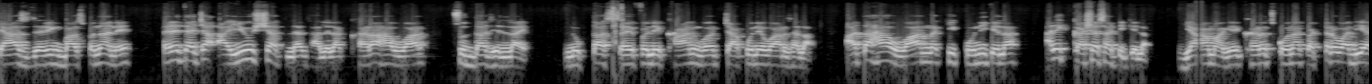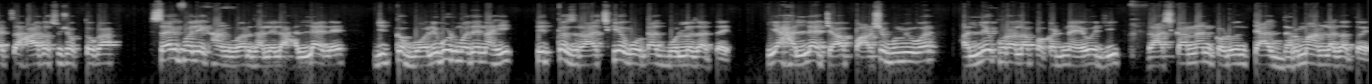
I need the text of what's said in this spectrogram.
त्याच डेरिंगबाजपणाने त्याने त्याच्या आयुष्यातला झालेला खरा हा वार सुद्धा झेललाय. नुकताच सैफ अली खान वर चाकूने वार झाला. आता हा वार नक्की कोणी केला आणि कशासाठी केला? यामागे खरंच कोणा कट्टरवादी याचा हात असू शकतो का? सैफ अली खानवर झालेल्या हल्ल्याने जितकं बॉलिवूडमध्ये नाही तितकंच राजकीय गोटात बोललं जात आहे या हल्ल्याच्या पार्श्वभूमीवर हल्लेखोराला पकडण्याऐवजी राजकारण्यांकडून त्या धर्म आणला जातोय.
